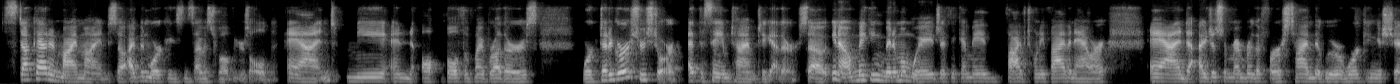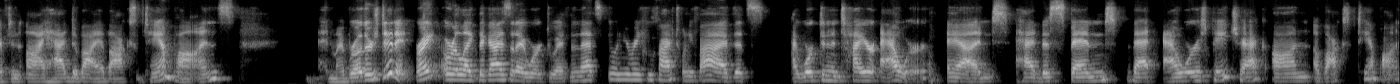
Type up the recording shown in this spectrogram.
stuck out in my mind. So I've been working since I was 12 years old, and me and all, both of my brothers worked at a grocery store at the same time together. So, you know, making minimum wage, I think I made 525 an hour. And I just remember the first time that we were working a shift and I had to buy a box of tampons and my brothers didn't, right? Or like the guys that I worked with. And that's when you're making 525, that's I worked an entire hour and had to spend that hour's paycheck on a box of tampons.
